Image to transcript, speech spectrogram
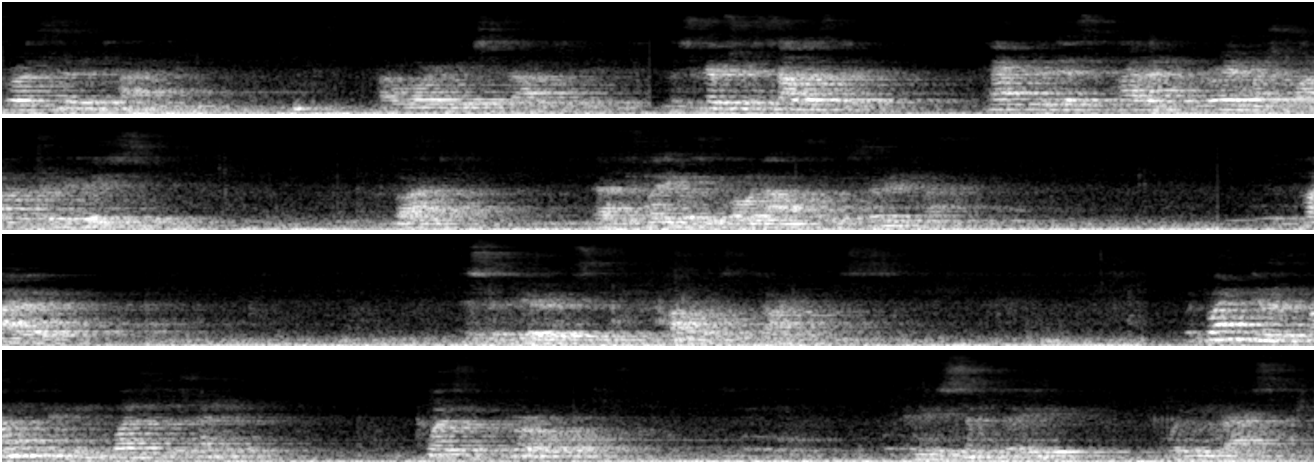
for a third time, our Lord reaches out to him. The scriptures tell us that after this, Pilate very much wanted to release him. That flame was out for the third time. Pilate disappears in the powers of darkness. But right there in front was the treasure, was the pearl, and he simply wouldn't grasp it.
